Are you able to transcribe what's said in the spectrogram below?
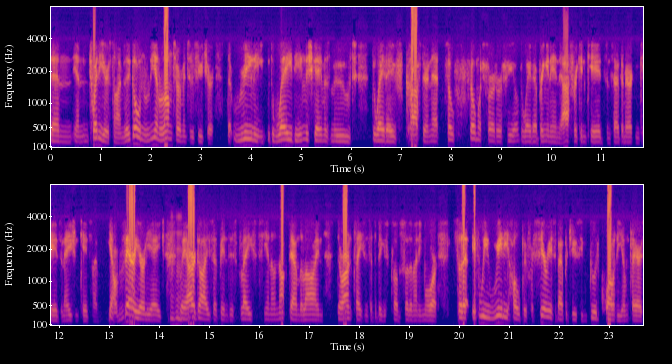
then in 20 years time they're going you know long term into the future that really the way the english game has moved the way they've cast their net so so much further afield the way they're bringing in african kids and south american kids and asian kids from you know very early age mm-hmm. the way our guys have been displaced you know knocked down the line there aren't places at the biggest clubs for them anymore so that if we really hope if we're serious about producing good quality young players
